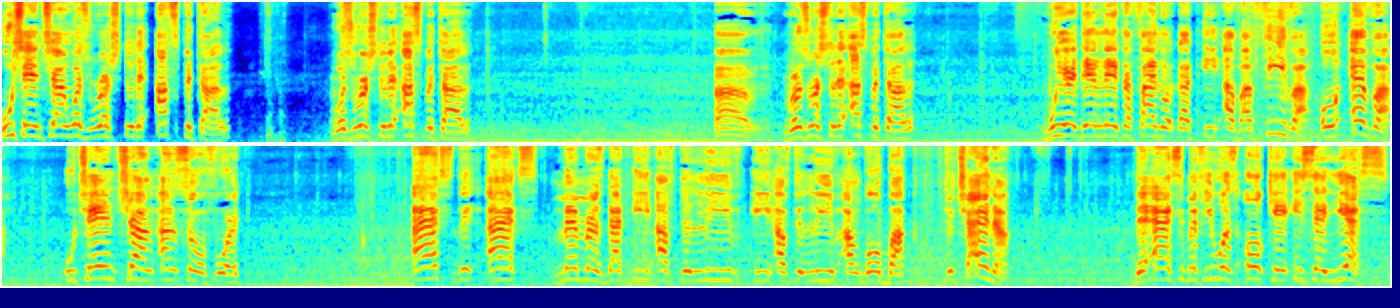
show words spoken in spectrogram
Uchen Chang was rushed to the hospital, was rushed to the hospital, um, was rushed to the hospital where they later find out that he have a fever. However, Uchen Chang and so forth ask the ask members that he have to leave, he have to leave and go back to China. They asked him if he was okay. He said yes.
